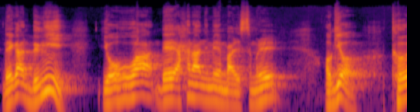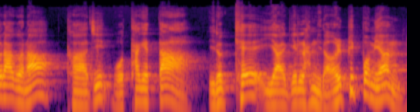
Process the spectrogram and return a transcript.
내가 능히 여호와 내 하나님의 말씀을 어겨 덜하거나 더하지 못하겠다. 이렇게 이야기를 합니다. 얼핏 보면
